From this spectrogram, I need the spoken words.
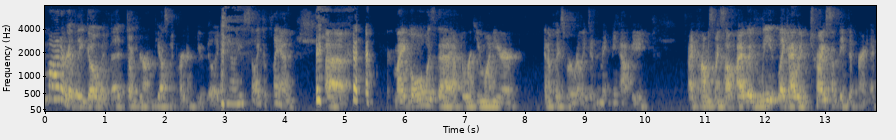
moderately go with it. Don't get me wrong, if you ask my partner, he would be like, no, you still like to plan. Uh, my goal was that after working one year in a place where it really didn't make me happy, I promised myself I would lead, like I would try something different, if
